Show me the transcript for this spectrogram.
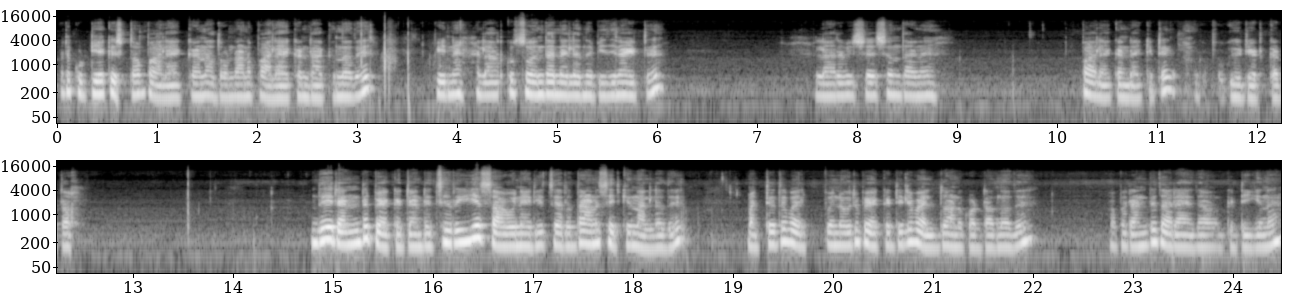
എന്റെ കുട്ടിയൊക്കെ ഇഷ്ടം പാലായക്കാണ്. അതുകൊണ്ടാണ് പാലായക്ക ഉണ്ടാക്കുന്നത്. പിന്നെ എല്ലാവർക്കും സുഖം തന്നെയല്ലേ നബിദിനായിട്ട് എല്ലാവരുടെ വിശേഷം എന്താണ്? പാലായക്ക ഉണ്ടാക്കിയിട്ട് വീഡിയോ എടുക്കട്ടോ. കേട്ടോ ഇത് രണ്ട് പാക്കറ്റുണ്ട് ചെറിയ സാവുനരി ചെറുതാണ് ശരിക്കും നല്ലത്. മറ്റേത് വൽ പിന്നെ ഒരു പാക്കറ്റിൽ വലുതാണ് കൊണ്ടുവന്നത്. അപ്പോൾ രണ്ട് തരം ഇതാണ് കിട്ടിയിരിക്കുന്നത്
